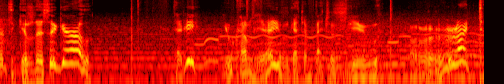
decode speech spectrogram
Let's give this a go. Teddy, you come here, you'll get a better view. Right.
